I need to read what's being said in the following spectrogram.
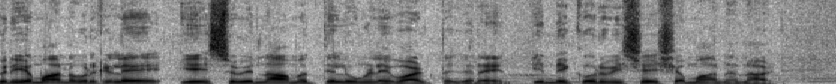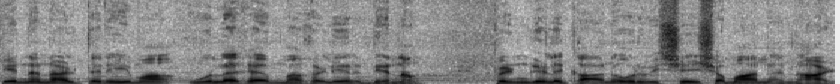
பிரியமானவர்களே இயேசுவின் நாமத்தில் உங்களை வாழ்த்துகிறேன். இன்றைக்கு ஒரு விசேஷமான நாள். என்ன நாள் தெரியுமா? உலக மகளிர் தினம். பெண்களுக்கான ஒரு விசேஷமான நாள்.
